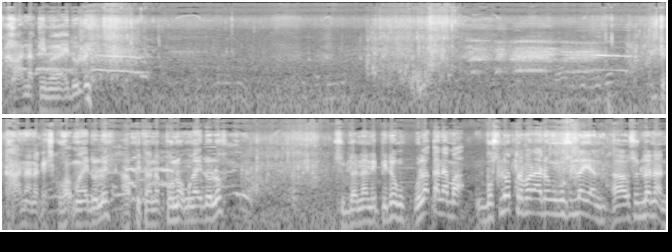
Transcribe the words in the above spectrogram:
Kana kin mga idol eh. Dekana na guys kuha mga idol eh. Hapit na puno mga idol oh. Sudlanan ni pidong. Wala ka na ma. Buslot ra ba adong musulayan? Ah, sudlanan.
